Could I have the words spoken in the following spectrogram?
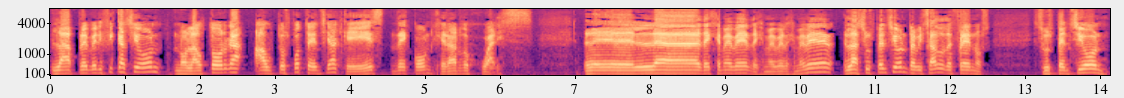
La preverificación nos la otorga Autos Potencia, que es de con Gerardo Juárez. Eh, la, déjeme ver, déjeme ver, déjeme ver. La suspensión, revisado de frenos. Suspensión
